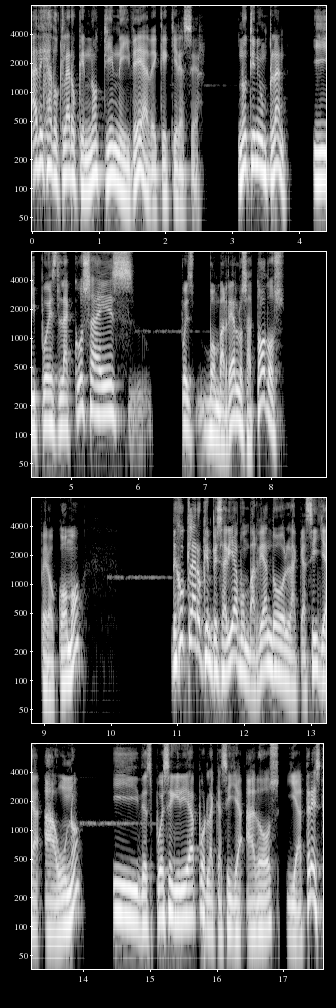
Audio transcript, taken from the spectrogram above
ha dejado claro que no tiene idea de qué quiere hacer. No tiene un plan. Y pues la cosa es, pues, bombardearlos a todos. ¿Pero cómo? Dejó claro que empezaría bombardeando la casilla A1 y después seguiría por la casilla A2 y A3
